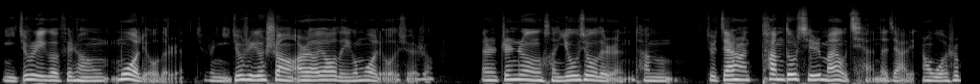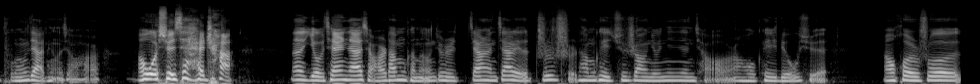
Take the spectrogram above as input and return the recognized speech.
你就是一个非常末流的人，就是你就是一个上二幺幺的一个末流的学生。但是真正很优秀的人，他们就加上他们都其实蛮有钱的家里，然后我是普通家庭的小孩儿，然后我学习还差。那有钱人家小孩儿，他们可能就是加上家里的支持，他们可以去上牛津剑桥，然后可以留学，然后或者说，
